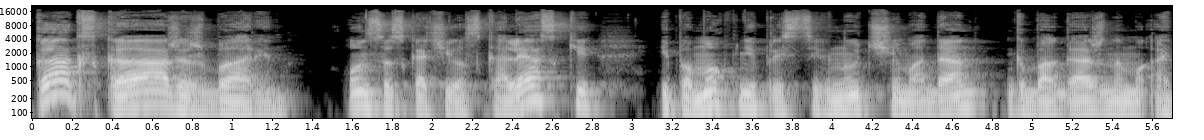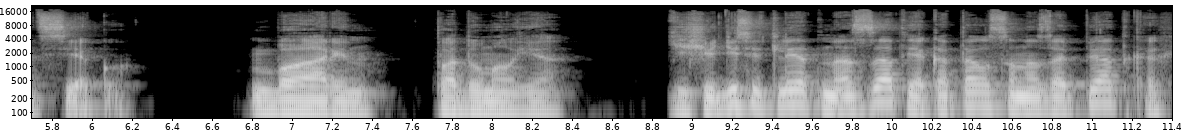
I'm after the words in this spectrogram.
«Как скажешь, барин!» Он соскочил с коляски и помог мне пристегнуть чемодан к багажному отсеку. «Барин», – подумал я. Еще десять лет назад я катался на запятках,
